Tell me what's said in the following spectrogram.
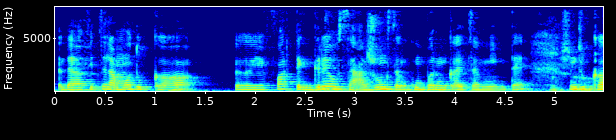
De la fițe la modul că uh, e foarte greu să ajung să-mi cumpăr încălțăminte, Așa. pentru că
